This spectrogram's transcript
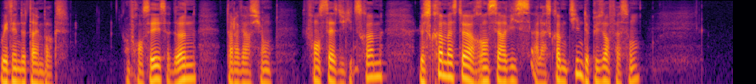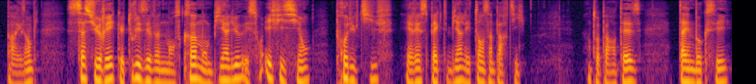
within the time box. En français, ça donne, dans la version française du kit Scrum, le Scrum Master rend service à la Scrum Team de plusieurs façons. Par exemple, s'assurer que tous les événements Scrum ont bien lieu et sont efficients, productifs et respectent bien les temps impartis. Entre parenthèses, timeboxé,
